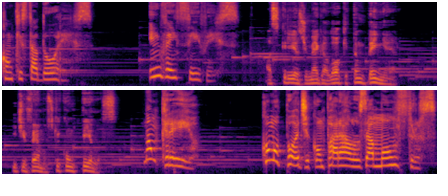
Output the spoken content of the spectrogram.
conquistadores, invencíveis. As crias de Megaloc também eram, e tivemos que contê-las. Não creio. Como pode compará-los a monstros?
